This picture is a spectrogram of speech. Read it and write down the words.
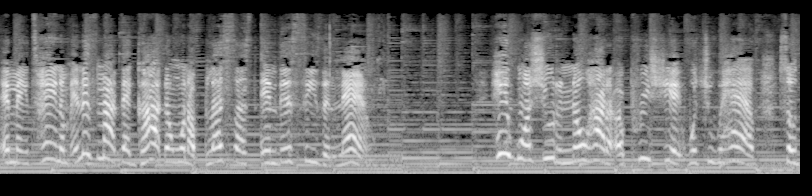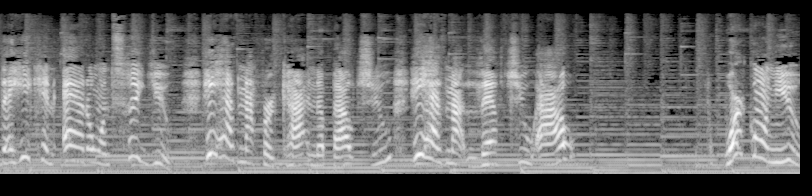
and maintain them. And it's not that God don't want to bless us in this season now. He wants you to know how to appreciate what you have so that he can add on to you. He has not forgotten about you. He has not left you out. Work on you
